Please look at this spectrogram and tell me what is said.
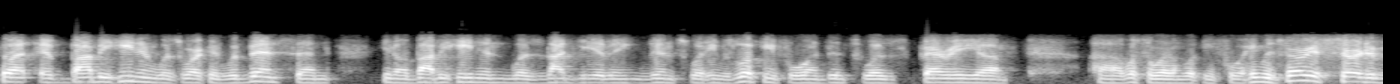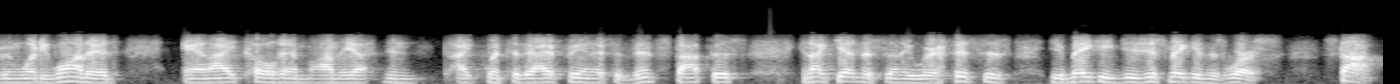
But uh, Bobby Heenan was working with Vince, and you know, Bobby Heenan was not giving Vince what he was looking for, and Vince was very. Uh, uh, what's the word I'm looking for? He was very assertive in what he wanted, and I told him on the. And I went to the IFB and I said, Vince, stop this. You're not getting us anywhere. This is you're making. You're just making this worse. Stop.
